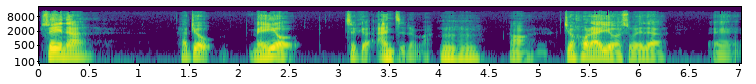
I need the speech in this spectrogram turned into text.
所以呢，他就没有这个案子了嘛。嗯哼啊，就后来有所谓的呃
